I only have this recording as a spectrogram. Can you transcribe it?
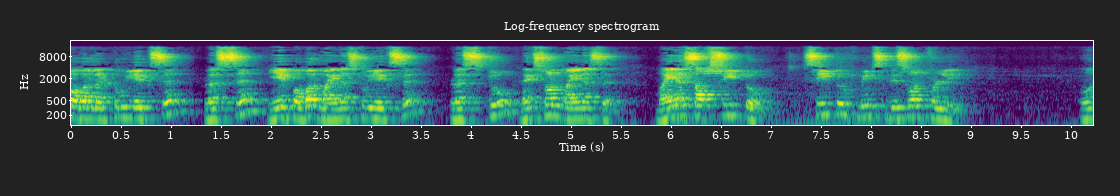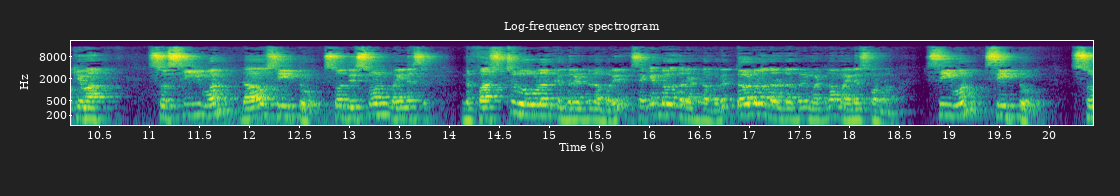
பவர்ல 2x plus a power minus 2x plus 2 next one minus minus of C2 C2 means this one fully okay ஓகேவா so C1 now C2 so this one minus minus இந்த ஃபர்ஸ்ட் ரோல இருக்கு இந்த ரெண்டு நம்பர் செகண்ட் ரோல இந்த ரெண்டு நம்பர் தேர்ட் ரோல இந்த ரெண்டு நம்பர் மட்டும் தான் மைனஸ் பண்ணணும் C1 C2 so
